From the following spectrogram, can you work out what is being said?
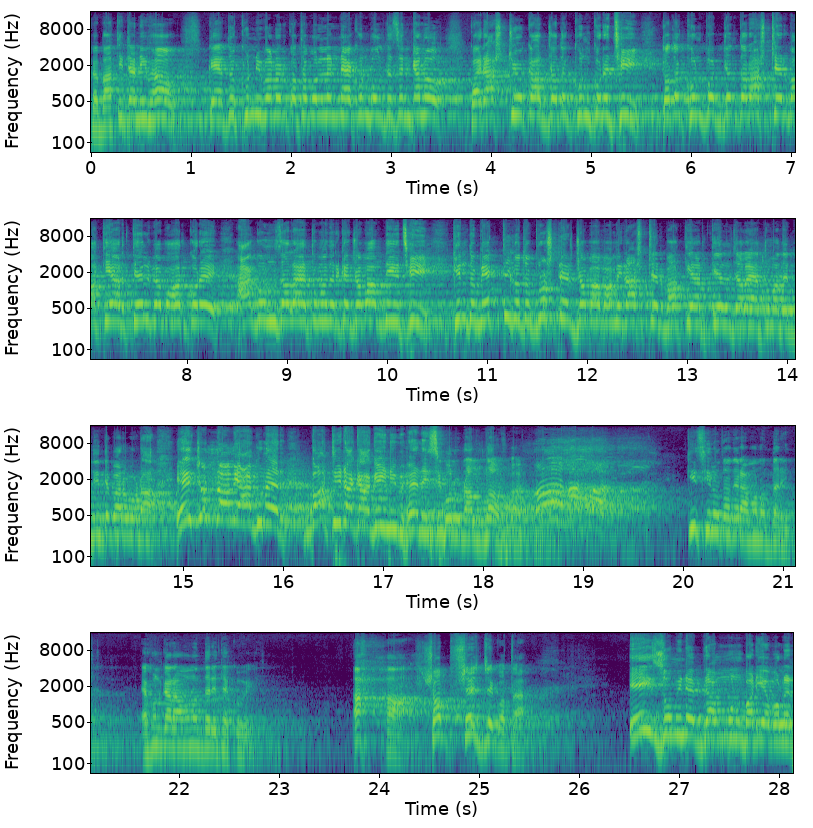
কয়, বাতিটা নিভাও। কয়, এতক্ষণ নিভানোর কথা বললেন না, এখন বলতেছেন কেন? কয়, রাষ্ট্রীয় কাজ যতক্ষণ করেছি, ততক্ষণ পর্যন্ত রাষ্ট্রের বাতি আর তেল ব্যবহার করে আগুন জ্বালায় তোমাদেরকে জবাব দিয়েছি। কিন্তু ব্যক্তিগত প্রশ্নের জবাব আমি রাষ্ট্রের বাতি আর তেল জ্বালায় তোমাদের দিতে পারব না। এই জন্য আমি আগুনের বাতিটাকে আগেই নিভে এনেছি, বলুন আল্লাহ কি ছিল তাদের আমানতদারিতা? এখনকার আমানতদারিতা কই? আহা সব শেষ যে কথা। এই জমিনে ব্রাহ্মণবাড়িয়া বলেন,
